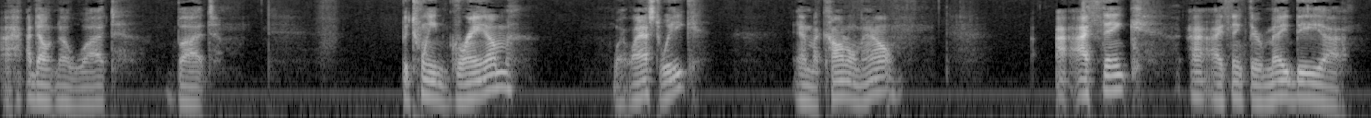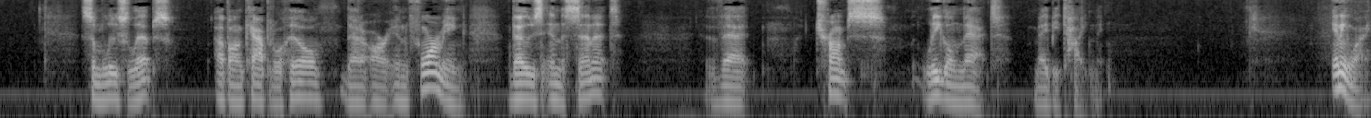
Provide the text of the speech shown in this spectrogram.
I, I don't know what, but between Graham, what, last week, and McConnell now, I, I think I, I, think there may be uh, some loose lips up on Capitol Hill that are informing those in the Senate that Trump's legal net may be tightening. Anyway,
